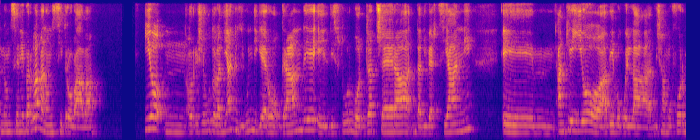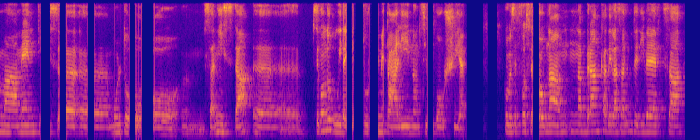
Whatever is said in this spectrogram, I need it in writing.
non, se ne parlava, non si trovava. Io mh, ho ricevuto la diagnosi quindi che ero grande e il disturbo già c'era da diversi anni e mh, anche io avevo quella diciamo forma mentis eh, molto eh, sanista secondo cui dai disturbi mentali non si può uscire come se fosse una, una branca della salute diversa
